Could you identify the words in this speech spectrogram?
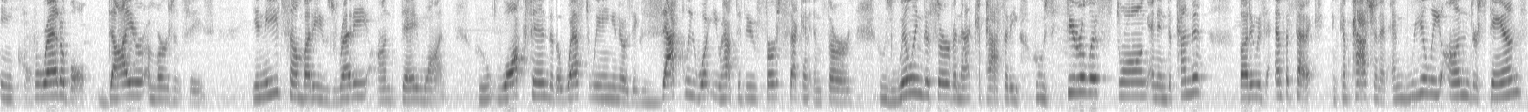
incredible, dire emergencies, you need somebody who's ready on day one, who walks into the West Wing and knows exactly what you have to do first, second, and third, who's willing to serve in that capacity, who's fearless, strong, and independent, but who is empathetic and compassionate and really understands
